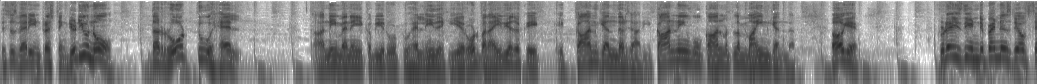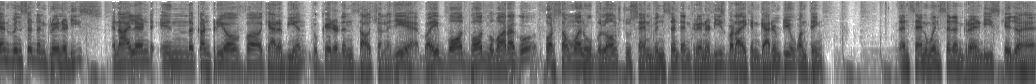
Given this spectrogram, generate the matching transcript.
this is very interesting did you know the road to hell नहीं मैंने ये कभी रोड टू हेल नहीं देखी। ये रोड बनाई हुई है जो कि एक, एक कान के अंदर जा रही है। कान नहीं वो कान मतलब माइन के अंदर। Okay today is the independence day of Saint Vincent and Grenadines an island in the country of Caribbean located in south चलने जी है भाई बहुत बहुत मुबारक हो for someone who belongs to Saint Vincent and Grenadines but I can guarantee you one thing and Saint Vincent and Grenadines के जो है,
